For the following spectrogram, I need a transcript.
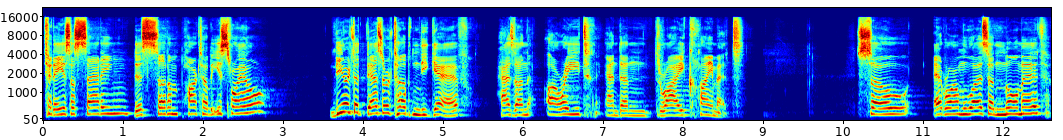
Today is a setting, this southern part of Israel, near the desert of Negev, has an arid and then dry climate. So Abraham was a nomad.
